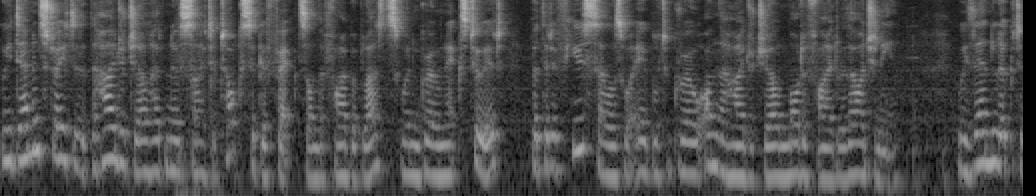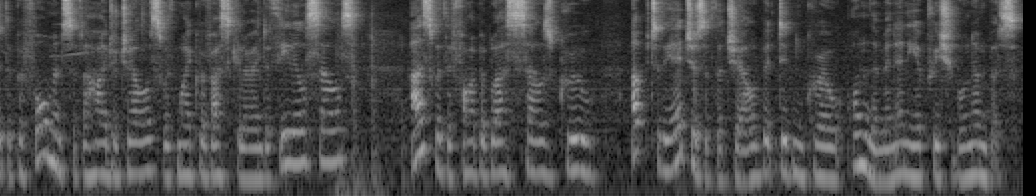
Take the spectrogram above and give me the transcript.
We demonstrated that the hydrogel had no cytotoxic effects on the fibroblasts when grown next to it, but that a few cells were able to grow on the hydrogel modified with arginine. We then looked at the performance of the hydrogels with microvascular endothelial cells. As with the fibroblast cells grew up to the edges of the gel but didn't grow on them in any appreciable numbers.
